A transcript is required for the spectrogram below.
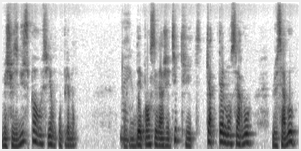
Mais je faisais du sport aussi en complément. Donc, Ouais. une dépense énergétique qui, qui captait mon cerveau. Le cerveau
